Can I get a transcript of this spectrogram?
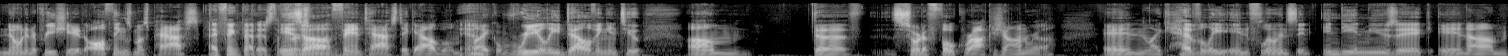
known and appreciated. All Things Must Pass i think that is the is first a one. fantastic album. Yeah. Like really delving into um, the f- sort of folk rock genre and like heavily influenced in Indian music, in um,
